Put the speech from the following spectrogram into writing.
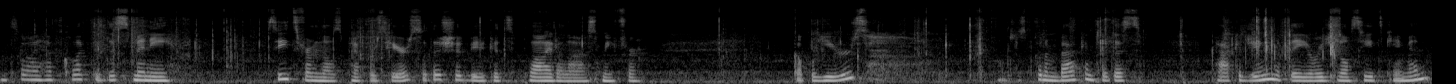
And so I have collected this many seeds from those peppers here, so this should be a good supply to last me for a couple years. I'll just put them back into this packaging that the original seeds came in.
